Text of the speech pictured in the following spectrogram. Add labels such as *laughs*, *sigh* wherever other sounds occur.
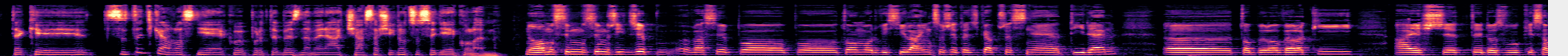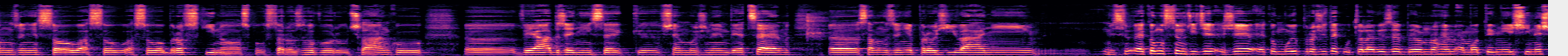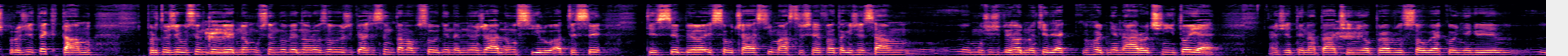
tak eh, co teďka vlastně jako pro tebe znamená čas a všechno, co se děje kolem? No, musím, musím říct, že vlastně po, po tom odvysílání, což je teďka přesně týden, eh, to bylo velký a ještě ty dozvuky samozřejmě jsou a jsou, a jsou obrovský, no, spousta rozhovorů, článků, eh, vyjádření se k všem možným věcem, eh, samozřejmě prožívání. Myslím, jako musím říct, že, že jako můj prožitek u televize byl mnohem emotivnější než prožitek tam, protože už jsem to v jednom, už jsem to v jednom rozhovoru říkal, že jsem tam absolutně neměl žádnou sílu a ty si, ty si byl i součástí Masterchefa, takže sám můžeš vyhodnotit, jak hodně náročný to je a že ty natáčení opravdu jsou jako někdy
